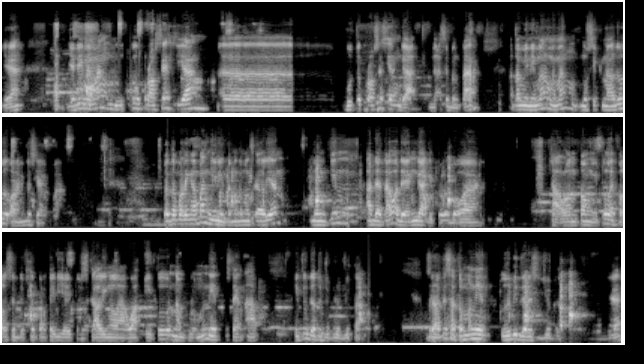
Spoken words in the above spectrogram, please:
ya. Jadi memang butuh proses yang eh, butuh proses yang nggak nggak sebentar atau minimal memang mesti kenal dulu orang itu siapa. Contoh paling gampang gini teman-teman sekalian mungkin ada tahu ada yang enggak gitu loh bahwa Cak Lontong itu level sedih seperti dia itu sekali ngelawak itu 60 menit stand up itu udah 70 juta. Berarti satu menit lebih dari sejuta. Ya.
